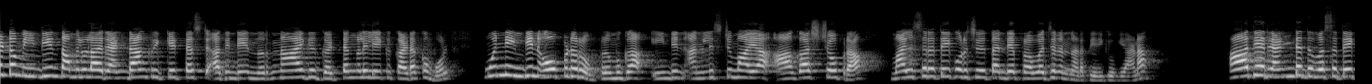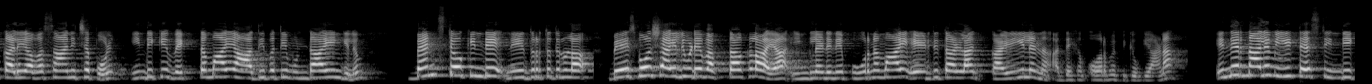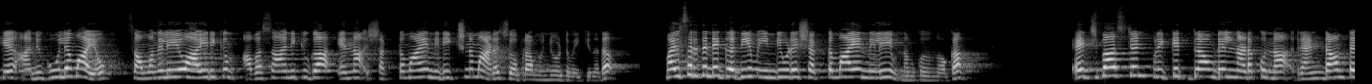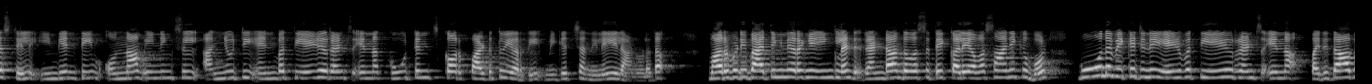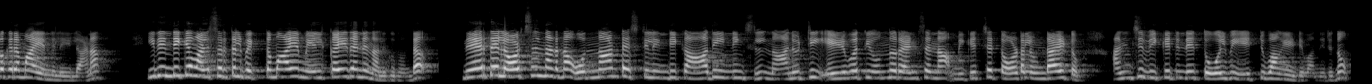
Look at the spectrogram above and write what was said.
ഇംഗ്ലണ്ടും ഇന്ത്യയും തമ്മിലുള്ള രണ്ടാം ക്രിക്കറ്റ് ടെസ്റ്റ് അതിന്റെ നിർണായക ഘട്ടങ്ങളിലേക്ക് കടക്കുമ്പോൾ മുൻ ഇന്ത്യൻ ഓപ്പണറും പ്രമുഖ ഇന്ത്യൻ അനലിസ്റ്റുമായ ആകാശ് ചോപ്ര മത്സരത്തെക്കുറിച്ച് തന്റെ പ്രവചനം നടത്തിയിരിക്കുകയാണ്. ആദ്യ രണ്ട് ദിവസത്തെ കളി അവസാനിച്ചപ്പോൾ ഇന്ത്യയ്ക്ക് വ്യക്തമായ ആധിപത്യം ഉണ്ടായെങ്കിലും ബെൻ സ്റ്റോക്കിന്റെ നേതൃത്വത്തിലുള്ള ബേസ്ബോൾ ശൈലിയുടെ വക്താക്കളായ ഇംഗ്ലണ്ടിനെ പൂർണമായി എഴുതി തള്ളാൻ കഴിയില്ലെന്ന് അദ്ദേഹം ഓർമ്മിപ്പിക്കുകയാണ്. എന്നിരുന്നാലും ഈ ടെസ്റ്റ് ഇന്ത്യയ്ക്ക് അനുകൂലമായോ സമനിലയോ ആയിരിക്കും അവസാനിക്കുക എന്ന ശക്തമായ നിരീക്ഷണമാണ് ചോപ്ര മുന്നോട്ട് വയ്ക്കുന്നത്. മത്സരത്തിന്റെ ഗതിയും ഇന്ത്യയുടെ ശക്തമായ നിലയും നമുക്കൊന്ന് നോക്കാം. എഡ്ജ് ബാസ്റ്റൺ ക്രിക്കറ്റ് ഗ്രൗണ്ടിൽ നടക്കുന്ന രണ്ടാം ടെസ്റ്റിൽ ഇന്ത്യൻ ടീം ഒന്നാം ഇന്നിംഗ്സിൽ അഞ്ഞൂറ്റി എൺപത്തിയേഴ് റൺസ് എന്ന കൂറ്റൻ സ്കോർ പടുത്തുയർത്തി മികച്ച നിലയിലാണുള്ളത്. മറുപടി ബാറ്റിംഗിന് ഇറങ്ങിയ ഇംഗ്ലണ്ട് രണ്ടാം ദിവസത്തെ കളി അവസാനിക്കുമ്പോൾ മൂന്ന് വിക്കറ്റിന് എഴുപത്തിയേഴ് റൺസ് എന്ന പരിതാപകരമായ നിലയിലാണ്. ഇത് ഇന്ത്യയ്ക്ക് മത്സരത്തിൽ വ്യക്തമായ മേൽക്കൈ തന്നെ നൽകുന്നുണ്ട്. നേരത്തെ ലോർഡ്സിൽ നടന്ന ഒന്നാം ടെസ്റ്റിൽ ഇന്ത്യയ്ക്ക് ആദ്യ ഇന്നിംഗ്സിൽ നാനൂറ്റി എഴുപത്തി ഒന്ന് റൺസ് എന്ന മികച്ച ടോട്ടൽ ഉണ്ടായിട്ടും അഞ്ച് വിക്കറ്റിന്റെ തോൽവി ഏറ്റുവാങ്ങേണ്ടി വന്നിരുന്നു.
